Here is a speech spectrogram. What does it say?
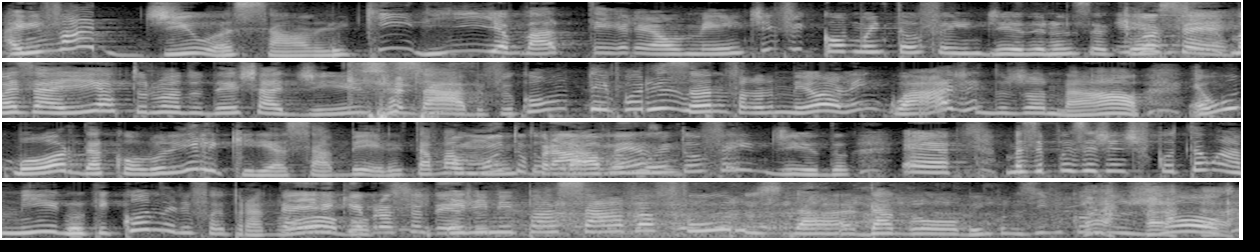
Aí ele invadiu a sala. Ele queria bater realmente e ficou muito ofendido, não sei o E quê. você? Mas aí a turma do Deixa Disso, sabe, ficou temporizando, falando: meu, é a linguagem do jornal, é o humor da coluna. E ele queria saber, ele estava muito, muito bravo mesmo? muito ofendido. É, mas depois a gente ficou tão amigo que quando ele foi para ele Globo, dedo. ele me passava furos da, da Globo. Inclusive, quando o Jô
